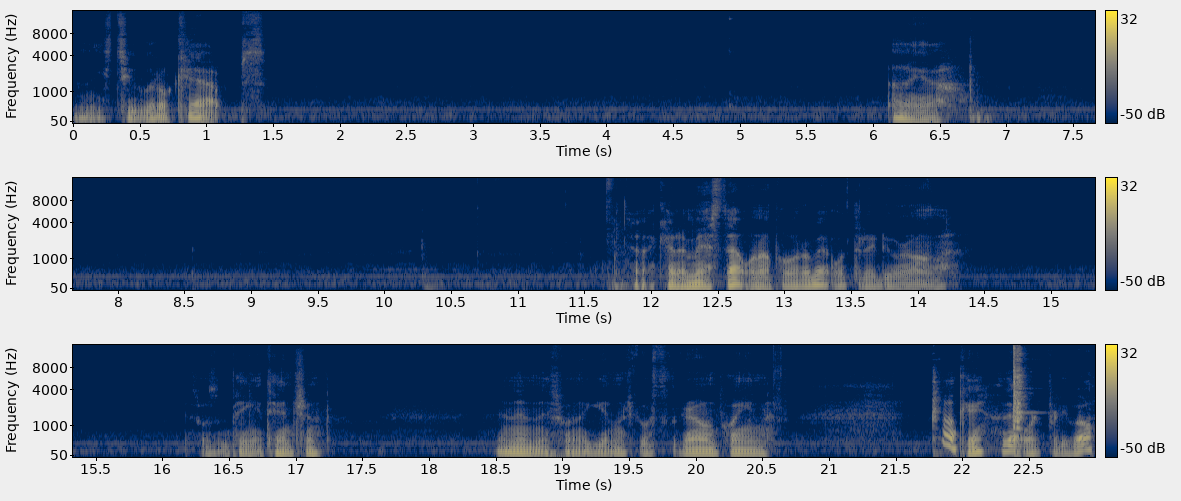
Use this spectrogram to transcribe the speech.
And these two little caps. Oh, yeah. I kind of messed that one up a little bit. What did I do wrong? Just wasn't paying attention. And then this one again, which goes to the ground plane. Okay, that worked pretty well.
